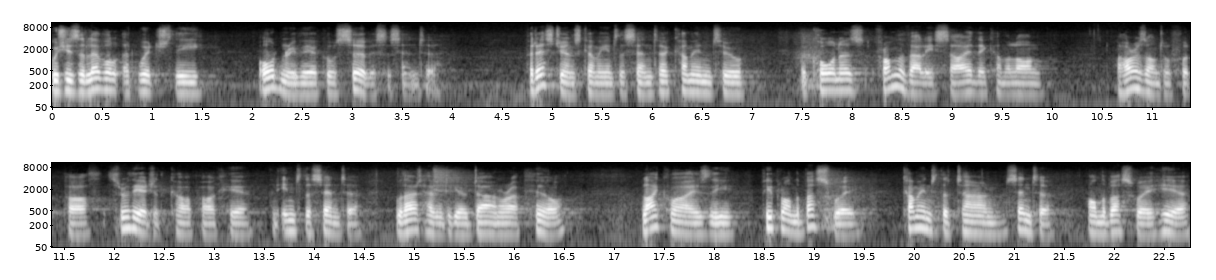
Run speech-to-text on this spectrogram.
which is the level at which the ordinary vehicles service the centre. Pedestrians coming into the centre come into the corners from the valley side. They come along a horizontal footpath through the edge of the car park here and into the centre without having to go down or uphill. Likewise, the people on the busway come into the town centre on the busway here,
